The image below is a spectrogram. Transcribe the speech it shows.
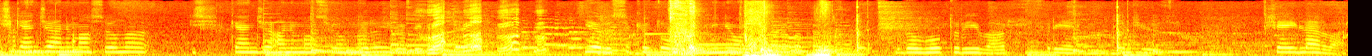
işkence animasyonu işkence animasyonlarıyla birlikte yarısı kötü oldu. Mini oyunlara bakalım. Burada lottery var. Free element 200 şeyler var.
